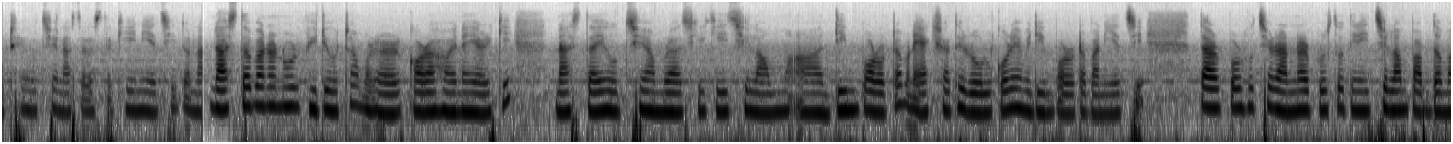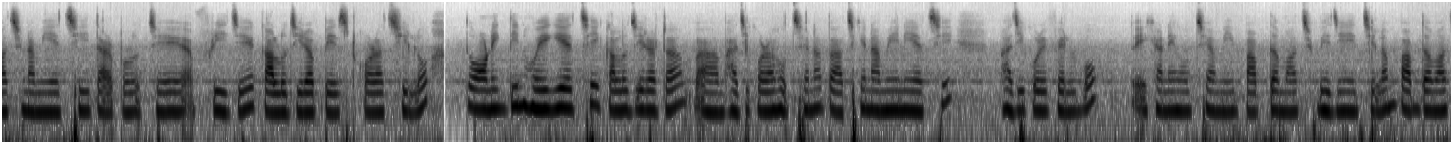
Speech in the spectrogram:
উঠে হচ্ছে নাস্তা রাস্তা খেয়ে নিয়েছি। তো নাস্তা বানানোর ভিডিওটা আমার আর করা হয় নাই আর কি। নাস্তায় হচ্ছে আমরা আজকে খেয়েছিলাম ডিম পরোটা মানে একসাথে রোল করে আমি ডিম পরোটা বানিয়েছি। তারপর হচ্ছে রান্নার প্রস্তুতি নিচ্ছিলাম, পাবদা মাছ নামিয়েছি। তারপর হচ্ছে ফ্রিজে কালো জিরা পেস্ট করা ছিল। তো অনেক দিন হয়ে গিয়েছে এই কালো জিরাটা ভাজি করা হচ্ছে না। তো আজকে নামিয়ে নিয়েছি, ভাজি করে ফেলব। তো এখানে হচ্ছে আমি পাবদা মাছ ভেজে নিচ্ছিলাম। পাবদা মাছ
